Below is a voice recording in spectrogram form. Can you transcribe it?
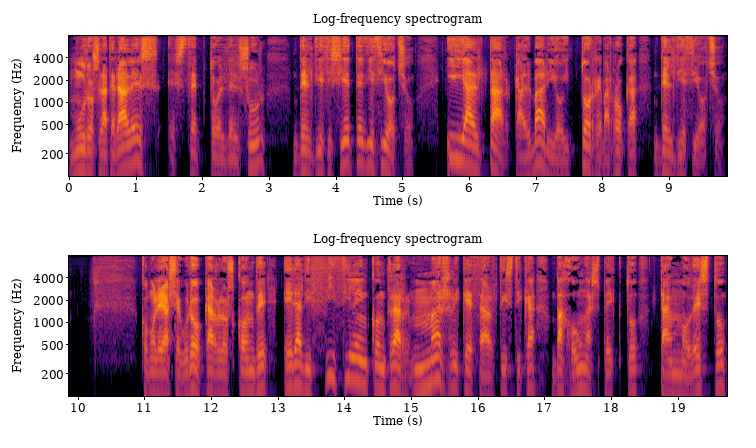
muros laterales, excepto el del sur, del diecisiete-dieciocho, y altar, calvario y torre barroca del XVIII. Como le aseguró Carlos Conde, era difícil encontrar más riqueza artística bajo un aspecto tan modesto,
